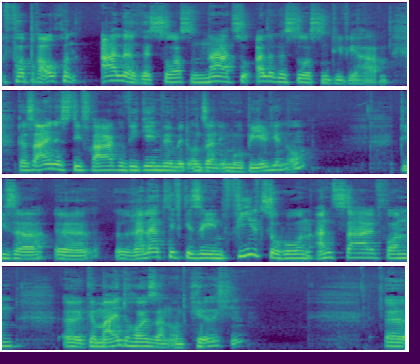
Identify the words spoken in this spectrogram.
verbrauchen alle Ressourcen, nahezu alle Ressourcen, die wir haben. Das eine ist die Frage, wie gehen wir mit unseren Immobilien um? Dieser äh, relativ gesehen viel zu hohen Anzahl von äh, Gemeindehäusern und Kirchen. Äh,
